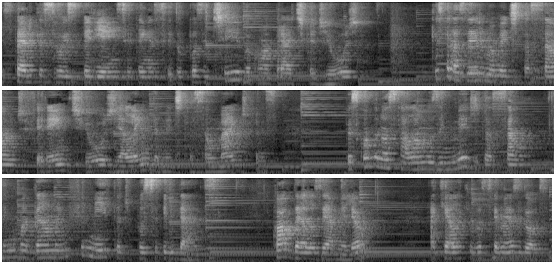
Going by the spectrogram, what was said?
Espero que a sua experiência tenha sido positiva com a prática de hoje. Quis trazer uma meditação diferente hoje, além da meditação mindfulness, pois quando nós falamos em meditação, tem uma gama infinita de possibilidades. Qual delas é a melhor? Aquela que você mais gosta,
